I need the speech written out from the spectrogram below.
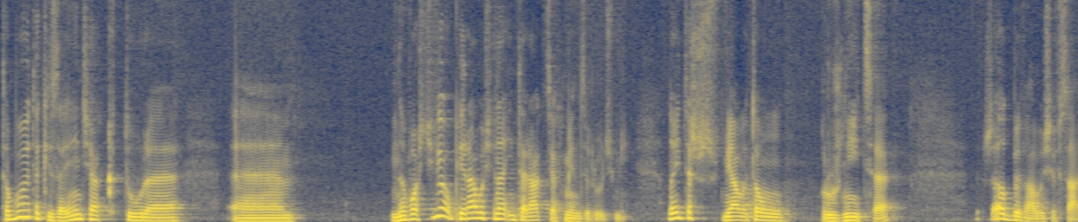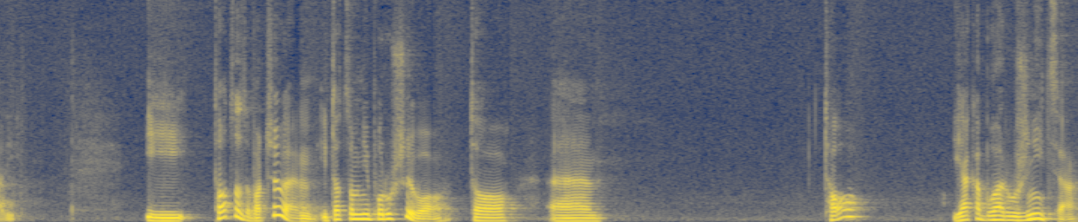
to były takie zajęcia, które no właściwie opierały się na interakcjach między ludźmi. No i też miały tą różnicę, że odbywały się w sali. I to, co zobaczyłem i to, co mnie poruszyło, to to, jaka była różnica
